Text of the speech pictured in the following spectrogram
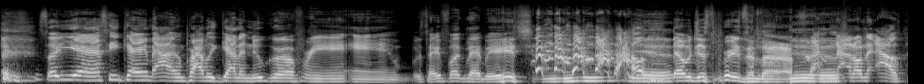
so yes, he came out and probably got a new girlfriend and say fuck that bitch. yeah. that was just prison love, Yeah. not on the outs.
